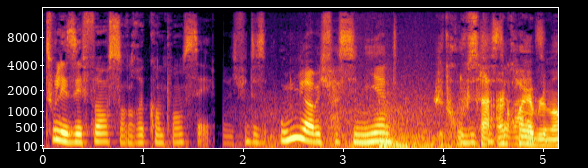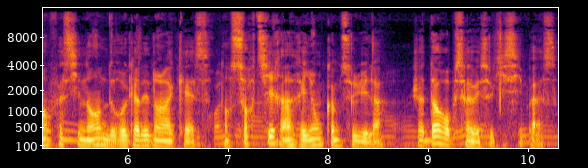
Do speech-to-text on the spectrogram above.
tous les efforts sont récompensés. Je trouve ça incroyablement fascinant de regarder dans la caisse, d'en sortir un rayon comme celui-là. J'adore observer ce qui s'y passe.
